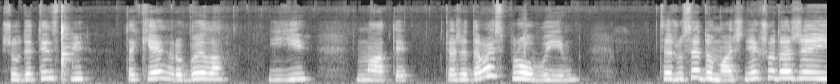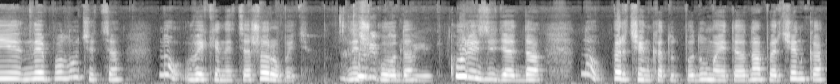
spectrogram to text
що в дитинстві таке робила її мати. Каже, давай спробуємо. Це ж усе домашнє. Якщо навіть і не вийде, ну, викинеться, що робить? Не Курі шкода. поклюють. Курі з'їдять, да. Ну, перчинка тут, подумаєте, одна перчинка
